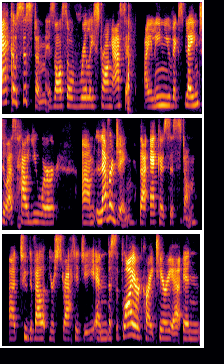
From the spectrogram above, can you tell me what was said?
ecosystem is also a really strong asset. Aileen, you've explained to us how you were um, leveraging that ecosystem uh, to develop your strategy. And the supplier criteria in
